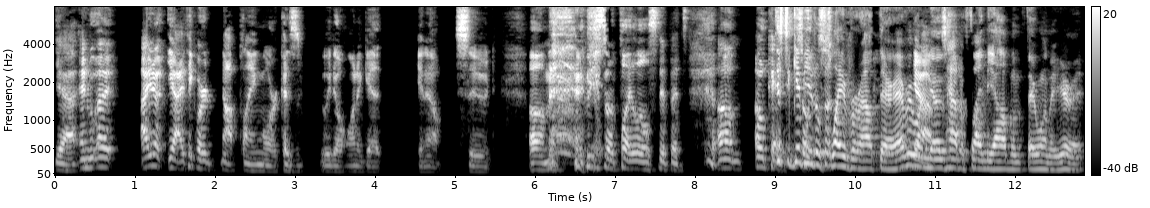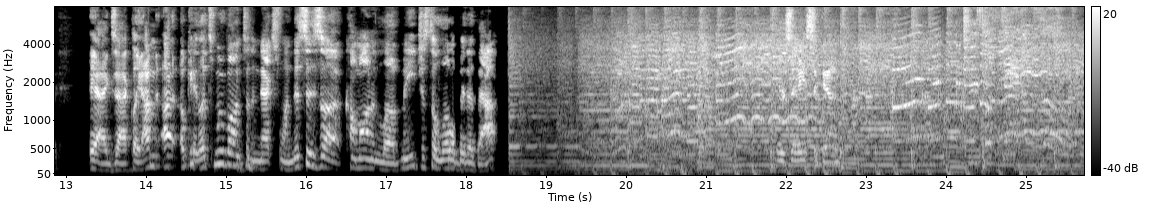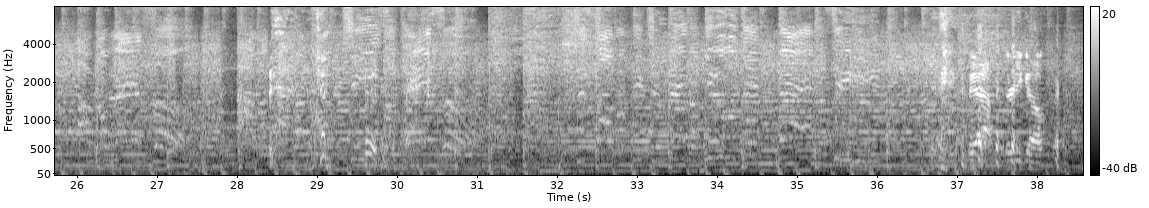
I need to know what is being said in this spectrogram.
Yeah, and uh, I don't. Yeah, I think we're not playing more because we don't want to get you know sued. Um, just play little snippets. Um, okay, Just to give so- you the so- flavor out there. Everyone Yeah. knows how to find the album if they want to hear it. Yeah, exactly. I'm uh, okay. Let's move on to the next one. This is uh, "Come On and Love Me." Just a little bit of that. There's Ace again. yeah, there you go.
